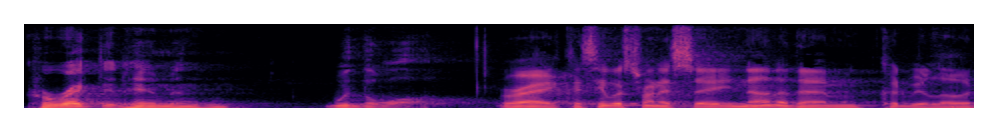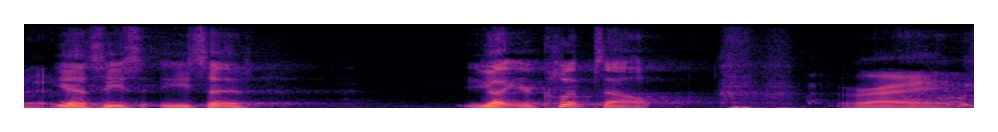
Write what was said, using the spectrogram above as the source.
corrected him and with the law. right, because he was trying to say none of them could be loaded. Yes, he, he said, you got your clips out Right.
